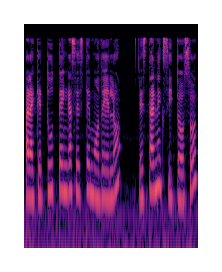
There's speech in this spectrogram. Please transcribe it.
Para que tú tengas este modelo que es tan exitoso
